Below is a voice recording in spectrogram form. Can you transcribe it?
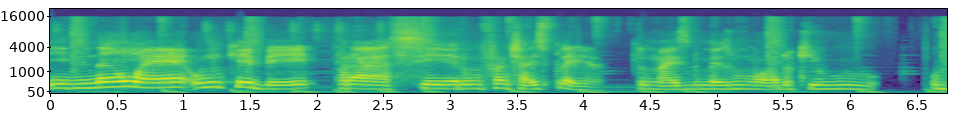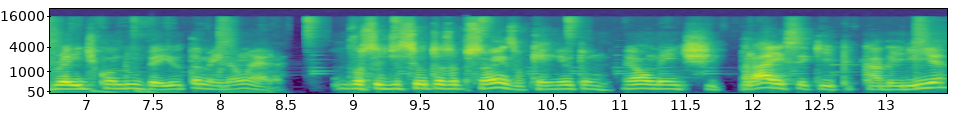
e não é um QB para ser um franchise player, mas do mesmo modo que o, o Brady quando veio também não era. Você disse outras opções, o Ken Newton realmente para essa equipe caberia,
